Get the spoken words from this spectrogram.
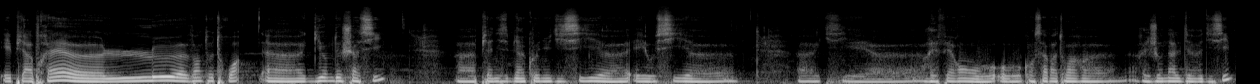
Et puis après, euh, le 23, euh, Guillaume de Chassis, pianiste bien connu d'ici et aussi qui est référent au, au conservatoire régional d'ici.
